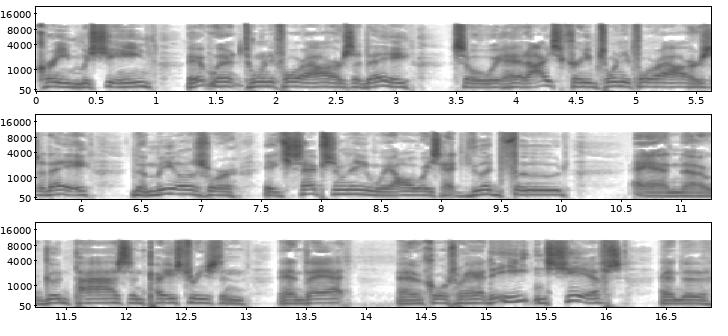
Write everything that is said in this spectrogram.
cream machine. It went 24 hours a day, so we had ice cream 24 hours a day. The meals were exceptionally. We always had good food and uh, good pies and pastries and and that. And of course, we had to eat in shifts. And the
